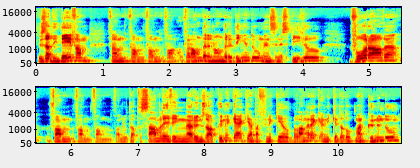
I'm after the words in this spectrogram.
Dus dat idee van, van, van, van, van veranderen en andere dingen doen, mensen een spiegel voorhouden van, van, van, van hoe dat de samenleving naar hun zou kunnen kijken, ja, dat vind ik heel belangrijk. En ik heb dat ook maar kunnen doen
